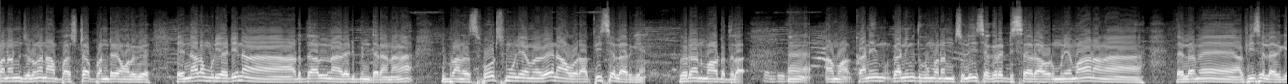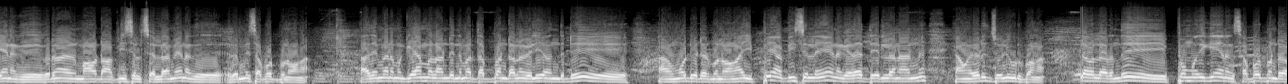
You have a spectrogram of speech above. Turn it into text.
பண்ணணும்னு சொல்லுங்கள் நான் ஃபஸ்ட்டாக பண்ணுறேன் உங்களுக்கு. என்னால் முடியாட்டி நான் அடுத்த ஆள் நான் ரெடி பண்ணி தரேன் நாங்கள் இப்போ அந்த ஸ்போர்ட்ஸ் மூலியமாகவே நான் ஒரு அஃபீஷியலாக இருக்கேன். விருதுநகர் மாவட்டத்தில். ஆமாம் கனி கனிமுத்து குமரன் சொல்லி செக்ரட்டரி சார் அவர் மூலியமாக நாங்கள் எல்லாமே அஃபீஷியலாக இருக்கேன். எனக்கு விருதுநகர் மாவட்டம் அஃபீஷியல்ஸ் எல்லாமே எனக்கு ரொம்ப சப்போர்ட் பண்ணுவாங்க. அதே மாதிரி நம்ம கேம் விளாண்டு இந்த மாதிரி தப்பு பண்ணிட்டாலும் வெளியே வந்துட்டு அவங்க மோட்டிவேட் பண்ணுவாங்க. இப்போயும் அஃபீஷியல்லையும் எனக்கு எதாவது தெரியலனான்னு அவங்க எடுத்து சொல்லி கொடுப்பாங்க. லெவலில் இருந்து இப்போ முதக்கே எனக்கு சப்போர்ட் பண்ணுற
